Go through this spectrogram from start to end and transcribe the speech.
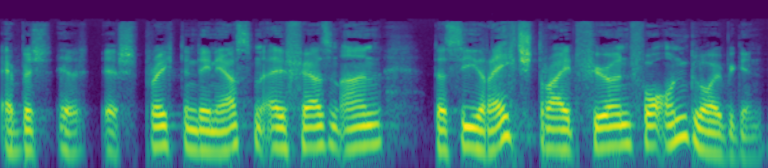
er, er, er spricht in den ersten elf Versen an, dass sie Rechtsstreit führen vor Ungläubigen.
